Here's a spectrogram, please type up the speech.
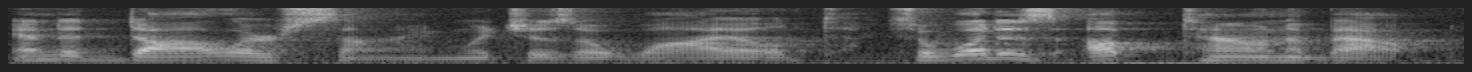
and a dollar sign, which is a wild. So, what is Uptown about?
